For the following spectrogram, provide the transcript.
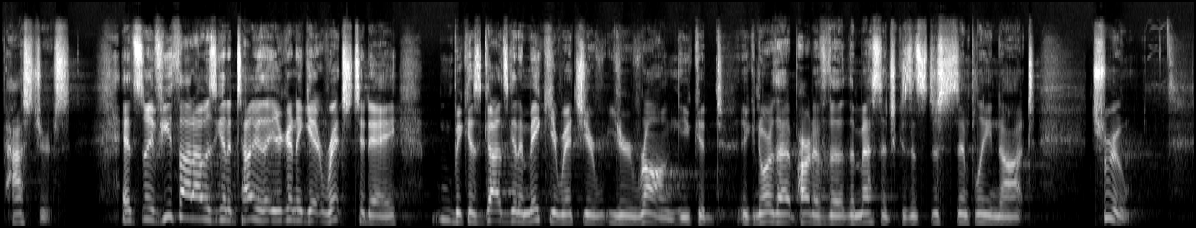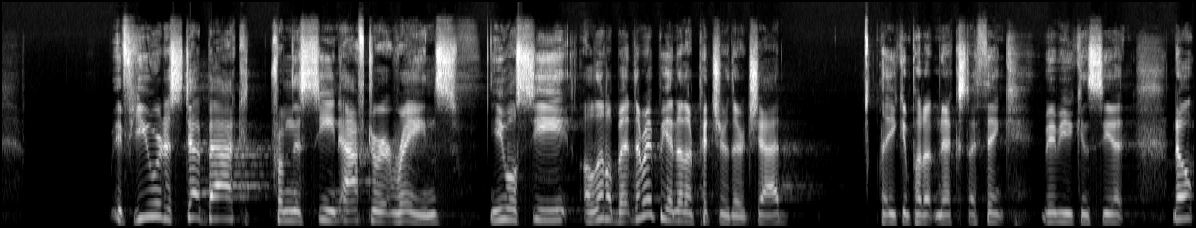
pastures. And so, if you thought I was going to tell you that you're going to get rich today because God's going to make you rich, you're, you're wrong. You could ignore that part of the, the message because it's just simply not true. If you were to step back from this scene after it rains, you will see a little bit. There might be another picture there, Chad that you can put up next, I think. Maybe you can see it. Nope,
